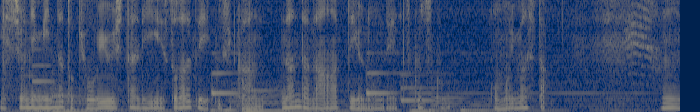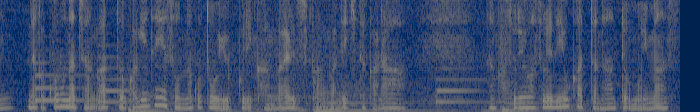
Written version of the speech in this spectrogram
一緒にみんなと共有したり育てていく時間なんだなっていうのをねつくづく思いました。うん、なんかコロナちゃんがあったおかげでそんなことをゆっくり考える時間ができたからなんかそれはそれで良かったなって思います。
